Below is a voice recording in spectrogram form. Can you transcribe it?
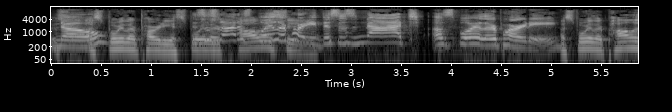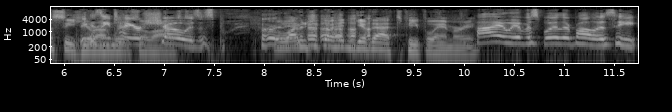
No. a spoiler party, a spoiler This is not policy. a spoiler party. This is not a spoiler party. a spoiler policy here because the entire So show Lost. is a spoiler. Well, why don't you go ahead and give that to people, Marie? Hi, we have a spoiler policy.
